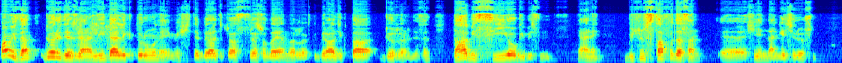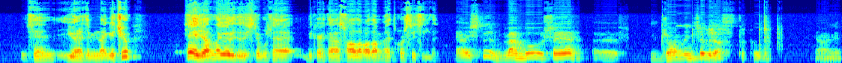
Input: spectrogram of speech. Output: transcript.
O yüzden göreceğiz yani liderlik durumu neymiş. İşte birazcık daha strese dayanırlık, birazcık daha göz önündesin. Daha bir CEO gibisin. Yani bütün staff'ı da sen e, şeyinden geçiriyorsun. Senin yönetiminden geçiyor. Heyecanla göreceğiz işte. Bu sene birkaç tane sağlam adam head coach seçildi. Ya işte ben bu şeye e, John Lynch'e biraz takıldım. Yani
